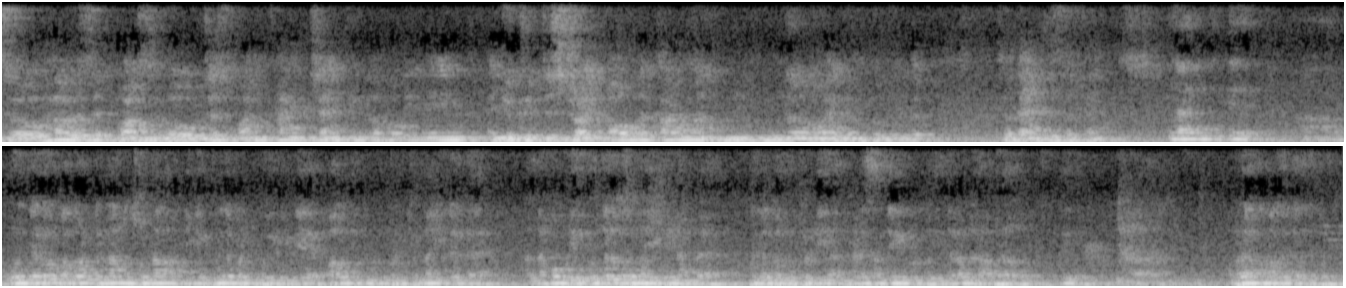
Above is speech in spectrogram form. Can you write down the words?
so. How is it possible? Just one time chanting the holy name and you could destroy all the karma? No, I don't believe it. So that is the fence. Love it. ஒரு தடவை பகவான் திருநாமம் சொன்னா நீங்க புனிதப்பட்டு போயிருவீங்க பாவத்துக்கு விடுபடும் சொன்னா இல்ல இல்ல அது நம்ப முடியாது ஒரு தடவை சொன்னா எப்படி நம்ம புனிதப்படுறோம் சொல்லி அது மேல சந்தேகம் கொள்வது இதெல்லாம் ஒரு அபராதம் இது, ஆஹ், அபராதமாக கருதப்படுகிறது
